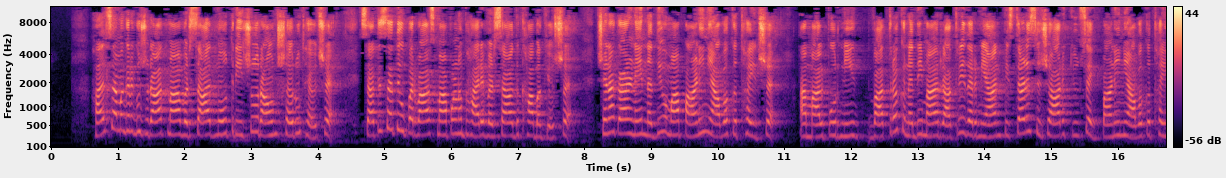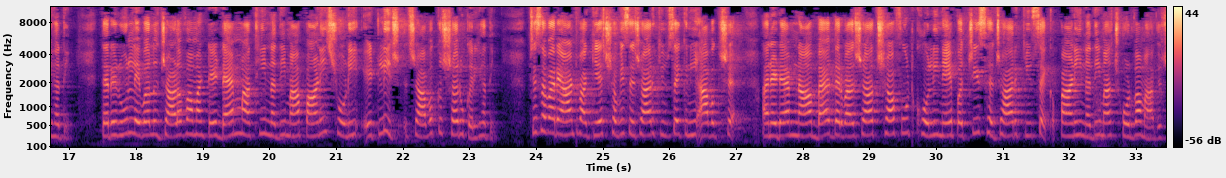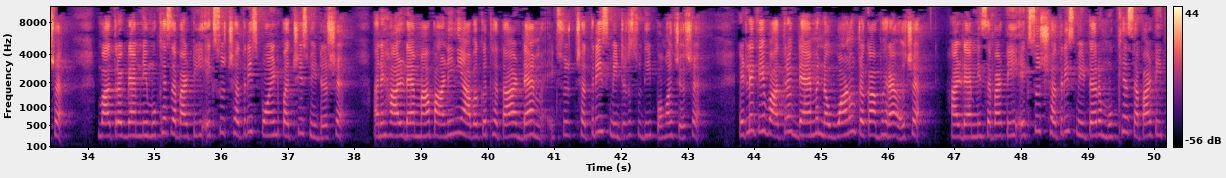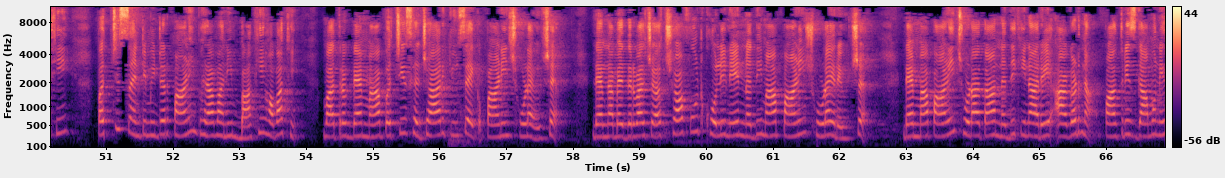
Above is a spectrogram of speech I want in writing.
હાલ સમગ્ર ગુજરાતમાં વરસાદનો ત્રીજો રાઉન્ડ શરૂ થયો છે. સાથે સાથે ઉપરવાસમાં પણ ભારે વરસાદ ખાબક્યો છે, જેના કારણે નદીઓમાં પાણીની આવક થઈ છે. આ માલપુરની વાત્રક નદીમાં રાત્રિ દરમિયાન પિસ્તાળીસ હજાર ક્યુસેક પાણીની આવક થઈ હતી. ત્યારે રૂલ લેવલ જાળવવા માટે ડેમમાંથી નદીમાં પાણી છોડી એટલી જ આવક શરૂ કરી હતી. જે સવારે આઠ વાગ્યે છવ્વીસ હજાર ક્યુસેકની આવક છે અને ડેમના બે દરવાજા છ ફૂટ ખોલીને પચીસ હજાર ક્યુસેક પાણી નદીમાં છોડવામાં આવ્યું છે. વાત્રક ડેમની મુખ્ય સપાટી એકસો છત્રીસ પોઈન્ટ પચીસ મીટર છે અને હાલ ડેમમાં પાણીની આવક થતાં ડેમ એકસો છત્રીસ મીટર સુધી પહોંચ્યો છે. એટલે કે વાત્રક ડેમ નવ્વાણું ટકા ભરાયો છે. હાલ ડેમની સપાટી એકસો છત્રીસ મીટર મુખ્ય સપાટીથી પચીસ સેન્ટીમીટર પાણી ભરાવાની બાકી હોવાથી વાત્રક ડેમમાં પચીસ હજાર ક્યુસેક પાણી છોડાયું છે. ડેમના બે દરવાજા છ ફૂટ ખોલીને નદીમાં પાણી છોડાઈ રહ્યું છે. ડેમમાં પાણી છોડાતા નદી કિનારે આગળના પાંત્રીસ ગામોને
